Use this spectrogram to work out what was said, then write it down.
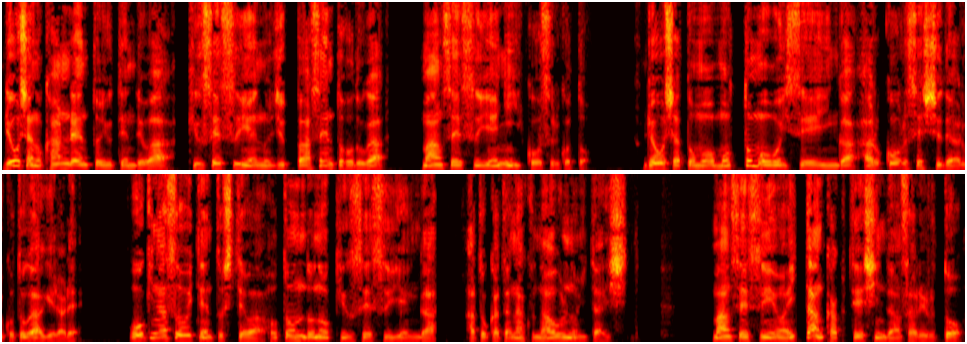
両者の関連という点では、急性膵炎の10%ほどが慢性膵炎に移行すること、両者とも最も多い成因がアルコール摂取であることが挙げられ、大きな相違点としては、ほとんどの急性膵炎が跡形なく治るのに対し、慢性膵炎は一旦確定診断されると、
